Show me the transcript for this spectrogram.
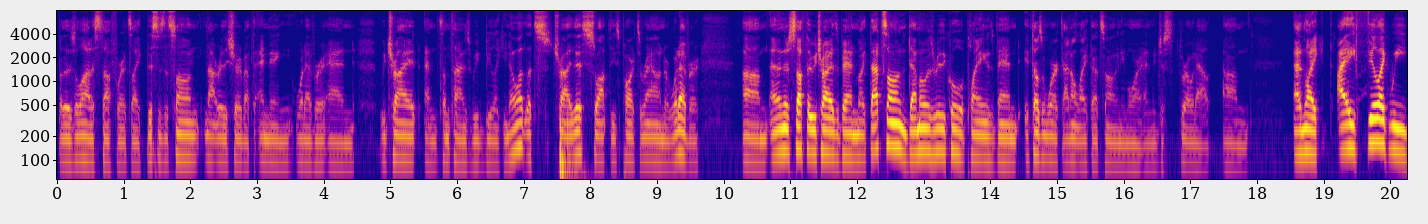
but there's a lot of stuff where it's like this is the song, not really sure about the ending, whatever, and we try it, and sometimes we'd be like, you know what, let's try this, swap these parts around or whatever. Um, and then there's stuff that we tried as a band, like that song, the demo is really cool. But playing as a band, it doesn't work. I don't like that song anymore, and we just throw it out. Um, and like I feel like we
